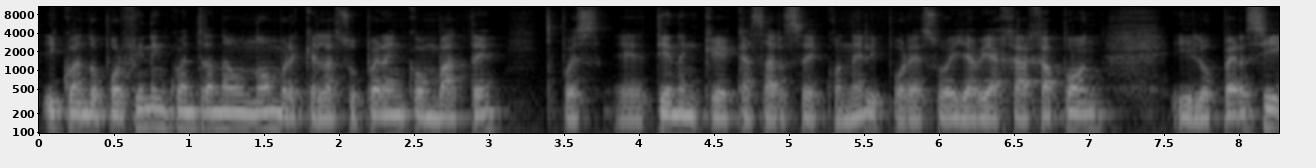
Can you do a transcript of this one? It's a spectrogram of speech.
y cuando por fin encuentran a un hombre que la supera en combate, pues eh, tienen que casarse con él y por eso ella viaja a Japón y lo persigue.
